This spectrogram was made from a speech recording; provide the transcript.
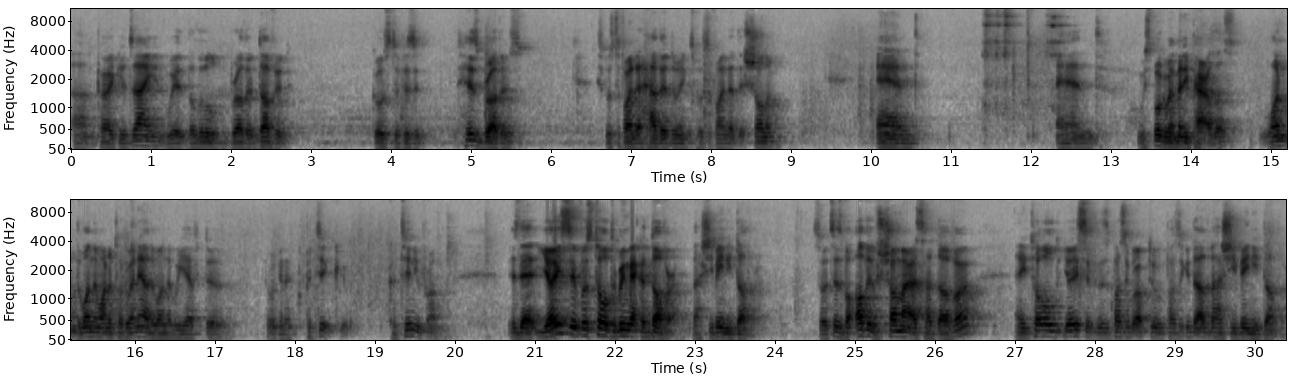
um, Zayin, where the little brother David goes to visit his brothers. Supposed to find out how they're doing. Supposed to find out they're shalom. And and we spoke about many parallels. One, the one that I want to talk about now, the one that we have to, we're going to partic- continue from, is that Yosef was told to bring back a dover, the Hashiveni dover. So it says, "Va'aviv shamar as hadavar," and he told Yosef, "There's a pasuk up to pasuk Yudal, v'hashiveni dover."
